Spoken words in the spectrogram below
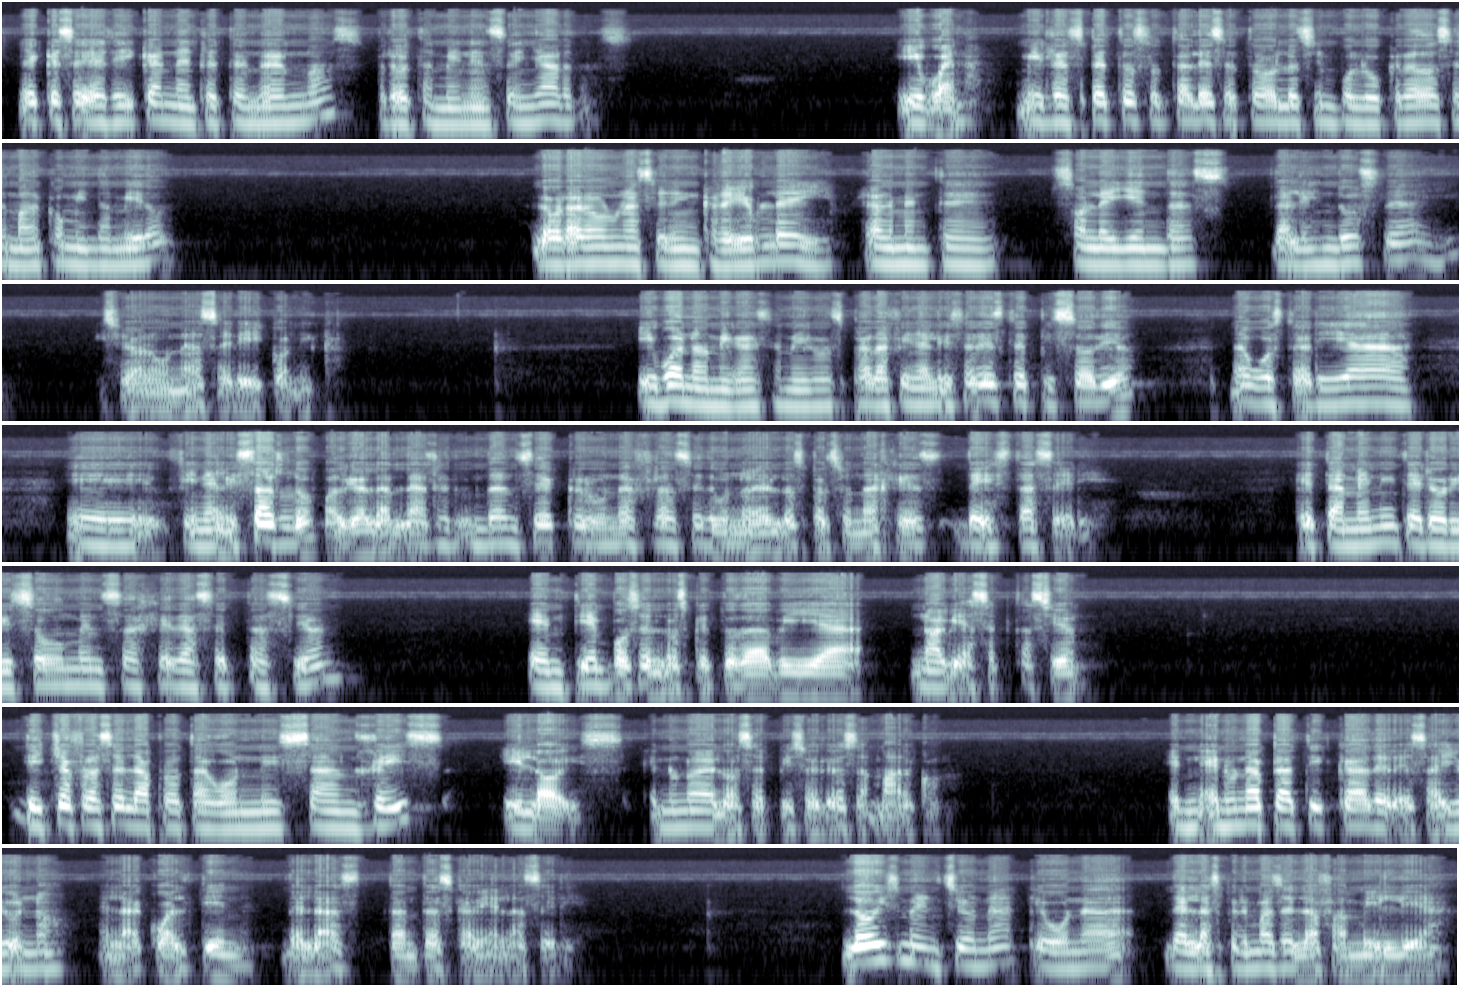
ya que se dedican a entretenernos, pero también a enseñarnos. Y bueno, mis respetos totales a todos los involucrados en Malcolm in the Middle. Lograron una serie increíble y realmente son leyendas de la industria y hicieron una serie icónica. Y bueno, amigas y amigos, para finalizar este episodio, me gustaría eh, finalizarlo, valga la, redundancia, con una frase de uno de los personajes de esta serie, que también interiorizó un mensaje de aceptación en tiempos en los que todavía no había aceptación. Dicha frase la protagonizan Reese y Lois en uno de los episodios de Malcolm, en, en una plática de desayuno en la cual tiene de las tantas que había en la serie. Lois menciona que una de las primas de la familia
